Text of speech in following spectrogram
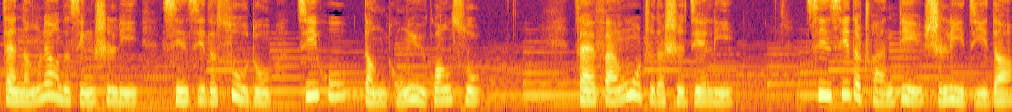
在能量的形式里，信息的速度几乎等同于光速。在反物质的世界里，信息的传递是立即的，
